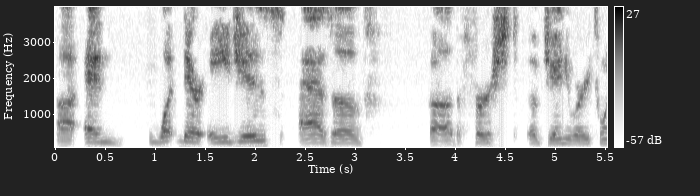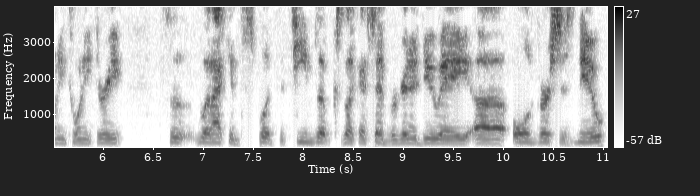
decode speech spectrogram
uh, and what their age is as of uh, the first of January, 2023 so when I can split the teams up because, like I said, we're gonna do a uh, old versus new.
